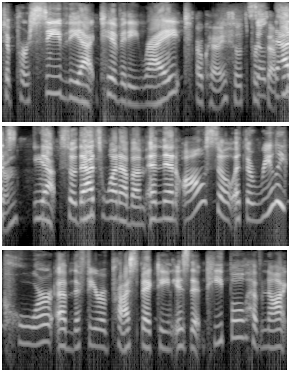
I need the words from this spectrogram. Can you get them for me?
to perceive the activity, right? Okay. So it's So perception. that's yeah, so that's one of them. And then also at the really core of the fear of prospecting is that people have not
